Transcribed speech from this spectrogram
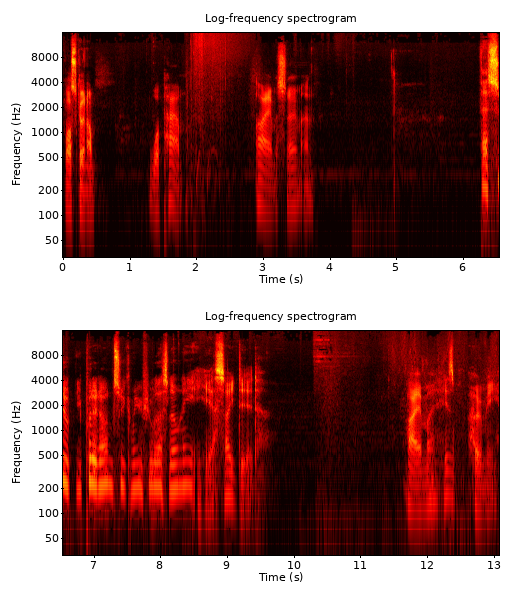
What's going on? Wapam. I am a snowman. That suit, you put it on so you can make me feel less lonely? Yes, I did. I am his homie.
